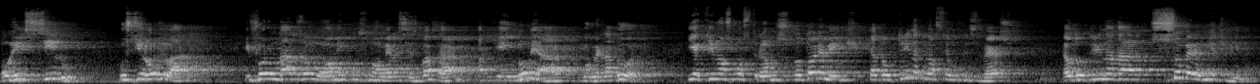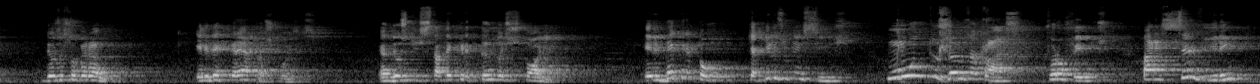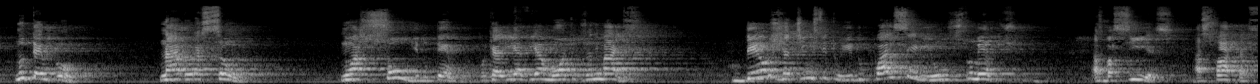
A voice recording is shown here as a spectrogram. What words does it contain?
o rei Ciro os tirou de lá e foram dados a um homem cujo nome era Sesbazar, a quem nomearam governador. E aqui nós mostramos notoriamente que a doutrina que nós temos nesse verso é a doutrina da soberania divina. Deus é soberano, ele decreta as coisas, é Deus que está decretando a história. Ele decretou que aqueles utensílios, muitos anos atrás, foram feitos para servirem no templo, na adoração, no açougue do templo, porque ali havia a morte dos animais. Deus já tinha instituído quais seriam os instrumentos. as bacias, as facas,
